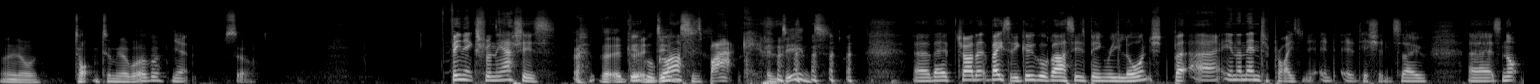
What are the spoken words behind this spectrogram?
you know, talking to me or whatever. Yeah. So Phoenix from the ashes. Google indeed, Glass is back. Indeed. Uh, they're trying to basically Google Glass is being relaunched, but uh, in an enterprise ed- edition. So uh, it's not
